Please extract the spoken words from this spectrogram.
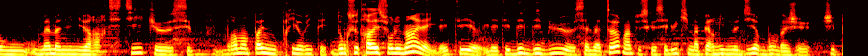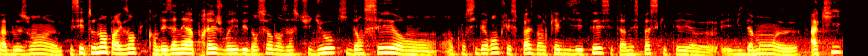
ou, même un univers artistique, c'est vraiment pas une priorité. Donc ce travail sur l'humain, il, a été, euh, il a été dès le début euh, salvateur, hein, puisque c'est lui qui m'a permis de me dire, bon, bah, j'ai pas besoin... Euh. Et c'est étonnant, par exemple, quand des années après, je voyais des danseurs dans un studio qui dansaient en, considérant que l'espace dans lequel ils étaient, c'était un espace qui était évidemment acquis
